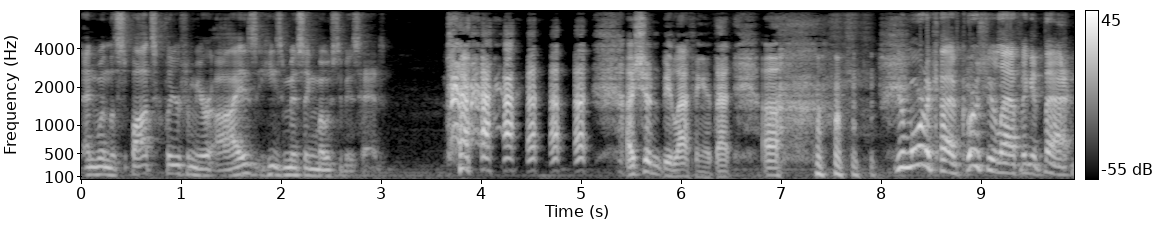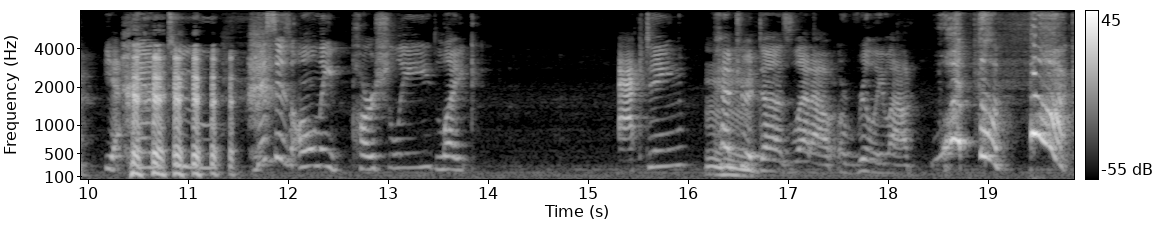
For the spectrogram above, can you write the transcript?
and when the spots clear from your eyes, he's missing most of his head. I shouldn't be laughing at that. Uh, You're Mordecai, of course you're laughing at that. Yeah, and to this is only partially like acting. Mhm. Petra does let out a really loud "What the fuck?"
